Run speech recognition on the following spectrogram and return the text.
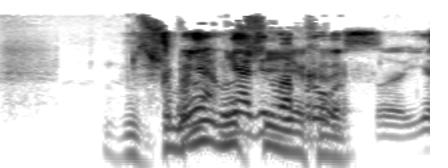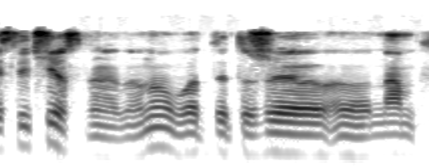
Чтобы у меня, не, не у меня один ехали. вопрос, если честно. Ну, вот это же нам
